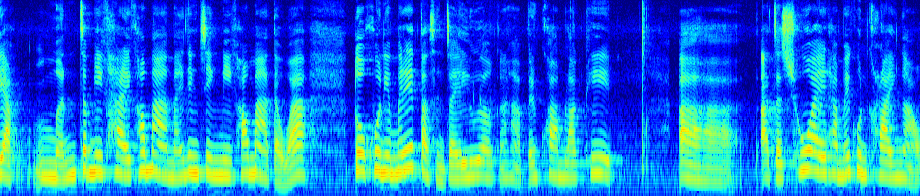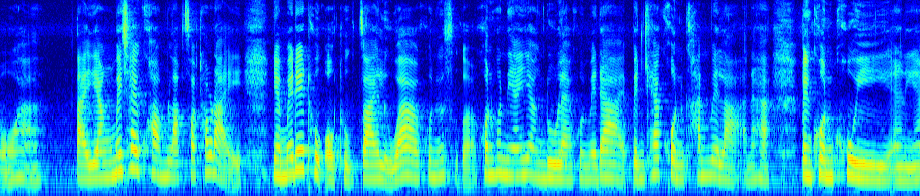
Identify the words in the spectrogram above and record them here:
อยากเหมือนจะมีใครเข้ามาไหมจริง ๆ มีเข้ามาแต่ว่าตัวคุณยังไม่ได้ตัดสินใจเลือกนะคะเป็นความรักที่อาอาจจะช่วยทำให้คุณคลายเหงาค่ะ แต่ยังไม่ใช่ความรักสักเท่าไหร่ ยังไม่ได้ถูกอกถูกใจหรือว่าคุณรู้สึกว่าคนคนนี้ยังดูแลคุณไม่ได้ เป็นแค่คนขั้นเวลานะคะ เป็นคนคุยอันนี้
